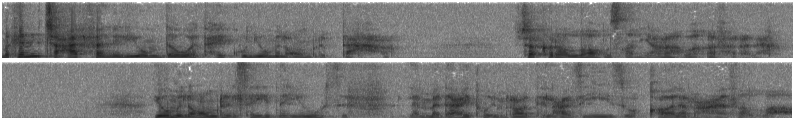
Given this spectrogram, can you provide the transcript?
ما كانتش عارفة إن اليوم دوت هيكون يوم العمر بتاعها. شكر الله صنيعه وغفر له. يوم العمر لسيدنا يوسف لما دعته امرأة العزيز وقال معاذ الله.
